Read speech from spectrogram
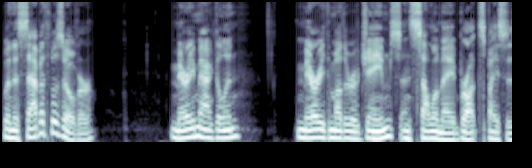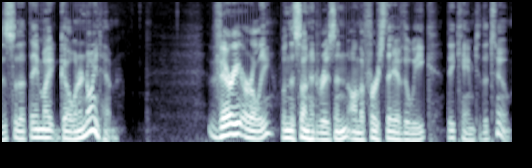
When the Sabbath was over, Mary Magdalene Mary, the mother of James, and Salome brought spices so that they might go and anoint him. Very early, when the sun had risen on the first day of the week, they came to the tomb.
